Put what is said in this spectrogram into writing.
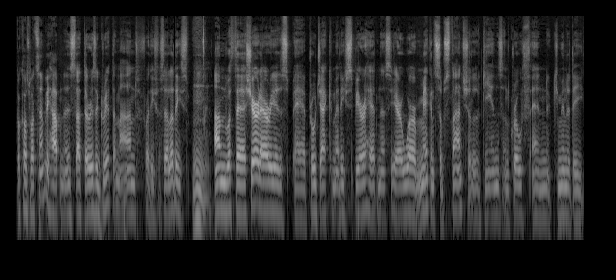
Because what's simply happening is that there is a great demand for these facilities. Mm. And with the Shared Areas uh, Project Committee spearheading this year, we're making substantial gains and growth in community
